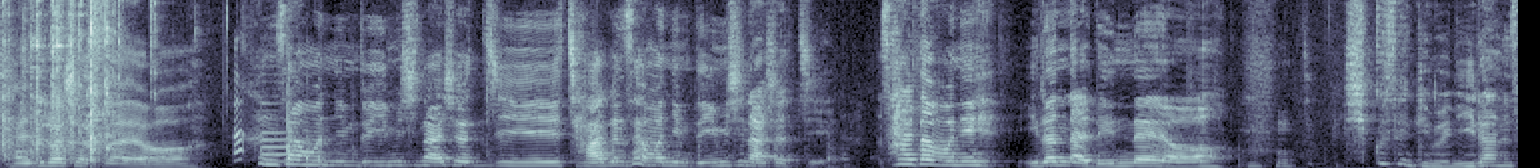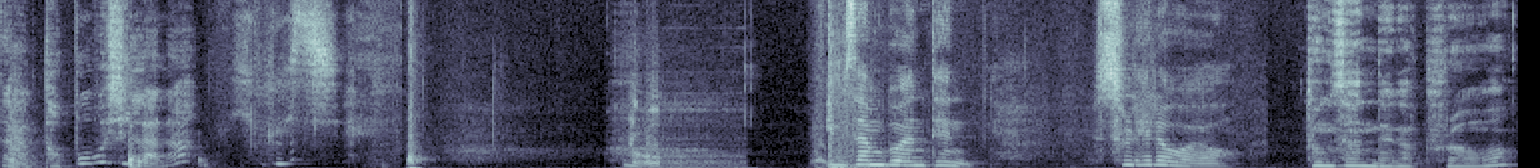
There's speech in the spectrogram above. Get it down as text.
잘 들어오셨어요. 큰 사모님도 임신하셨지, 작은 사모님도 임신하셨지. 살다 보니 이런 날도 있네요. 식구 생기면 일하는 사람 더 뽑으실라나? 임산부한텐 술 해로워요. 동선 내가 부러워?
